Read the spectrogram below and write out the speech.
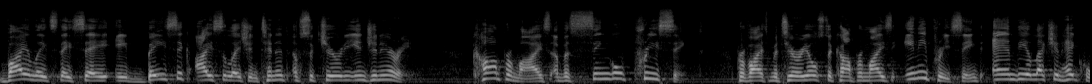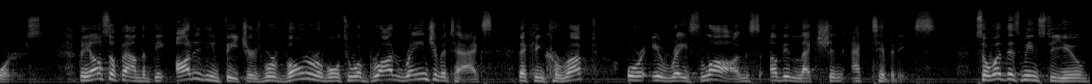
violates, they say, a basic isolation tenet of security engineering. Compromise of a single precinct provides materials to compromise any precinct and the election headquarters. They also found that the auditing features were vulnerable to a broad range of attacks that can corrupt or erase logs of election activities. So what this means to you,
